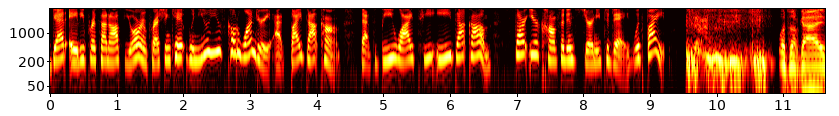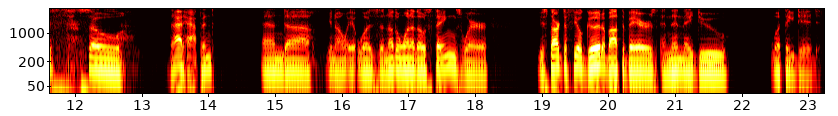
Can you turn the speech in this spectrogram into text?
Get 80% off your impression kit when you use code WONDERY at Byte.com. That's B-Y-T-E dot com. Start your confidence journey today with Byte. What's up, guys? So that happened. And, uh, you know, it was another one of those things where you start to feel good about the Bears and then they do what they did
